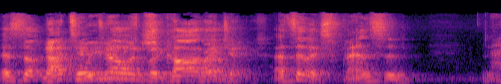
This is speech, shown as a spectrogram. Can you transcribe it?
It's the Not Tim we know in Jennings, but Chicago. Greg Jennings. That's an expensive.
